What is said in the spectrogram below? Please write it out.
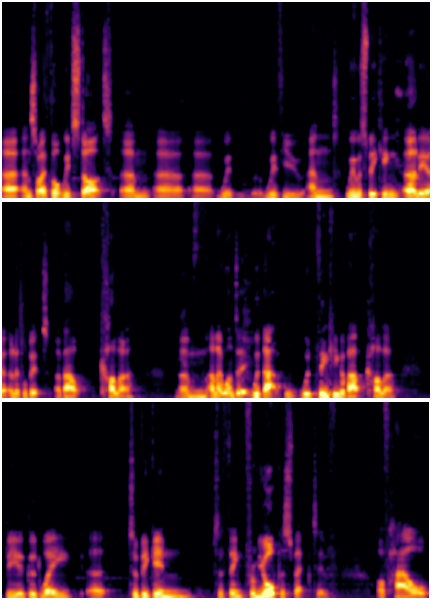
Uh, and so I thought we'd start um, uh, uh, with, with you. And we were speaking earlier a little bit about colour. Um, yes. And I wonder, would, that, would thinking about colour be a good way uh, to begin to think from your perspective of how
